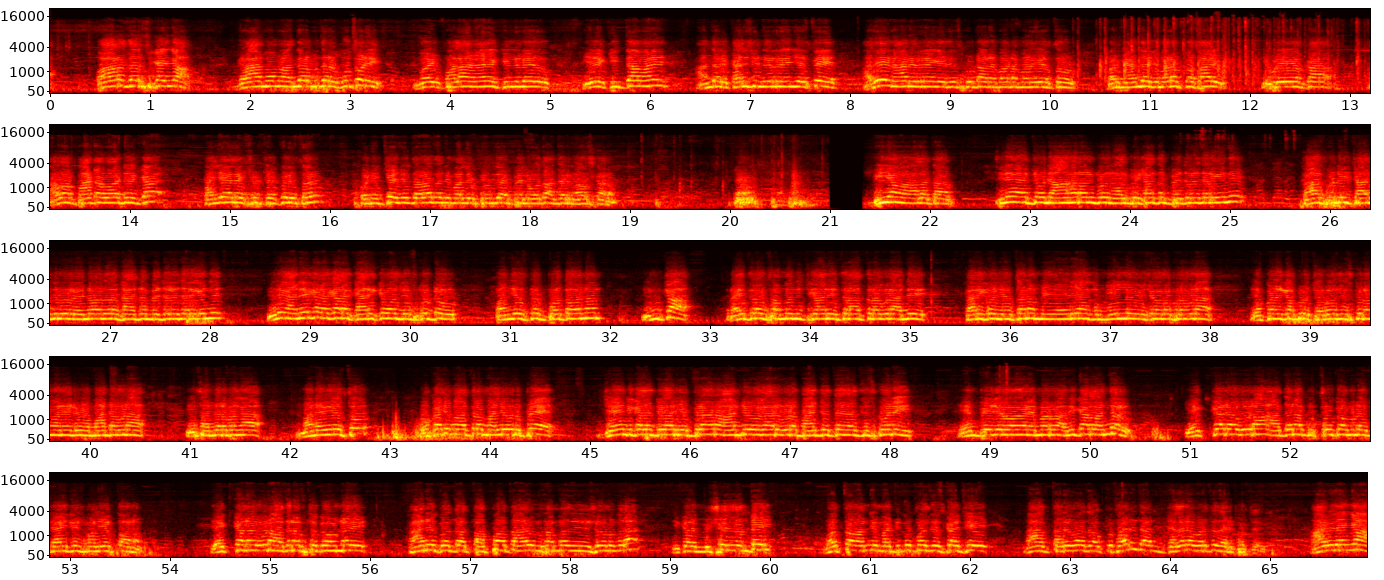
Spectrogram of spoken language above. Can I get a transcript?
పారదర్శకంగా గ్రామంలో అందరి ముందర కూర్చొని ఫలానా గిల్లు లేదు ఈయనకి ఇద్దామని అందరు కలిసి నిర్ణయం చేస్తే అదే నా నిర్ణయంగా తీసుకుంటానమాట మనం చేస్తూ మరి మీ అందరికి మరొకసారి ఇప్పుడు ఈ యొక్క అలా పాట పాడినాక కళ్యాణ లక్ష్మి ఇస్తారు. కొన్ని ఇచ్చేసిన తర్వాత మళ్ళీ పిల్లలు పెళ్ళి పోతా. అందరికి నమస్కారం. బియ్యం వాళ్ళ తినేటువంటి ఆహారానికి నలభై శాతం పెంచడం జరిగింది. కాస్మెటిక్ ఛార్జీలు రెండు వందల శాతం పెంచడం జరిగింది. ఇలా అనేక రకాల కార్యక్రమాలు తీసుకుంటూ పనిచేసుకుంటూ పోతా ఉన్నాం. ఇంకా రైతులకు సంబంధించి కానీ ఇతరత్ర కూడా అన్ని కార్యక్రమాలు చేస్తున్నాం మీ ఏరియాకు నీళ్ళ విషయంలో కూడా ఎప్పటికప్పుడు చొరవ తీసుకున్నాం అనేటువంటి మాట కూడా ఈ సందర్భంగా మనవి చేస్తూ ఒకటి మాత్రం మళ్ళీ ఇప్పుడే జయంతి కలెక్టర్ గారు చెప్పినారు. ఆర్డీఓ గారు కూడా బాధ్యత తీసుకొని ఎంపీడీఓ గారు ఎంఆర్ఓ అధికారులు అందరూ ఎక్కడ కూడా అదనపు తూకం ఉండదు. దయచేసి మళ్ళీ చెప్తాను ఎక్కడ కూడా అదనపు ఉన్నాయి. కానీ కొంత తప్ప తారుకు సంబంధించిన విషయాలు కూడా ఇక్కడ మిషన్లు ఉంటాయి. మొత్తం అన్ని మట్టి కుప్పలు తీసుకొచ్చి నాకు తర్వాత ఒక్కసారి దాన్ని జగన పడితే సరిపోతుంది. ఆ విధంగా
